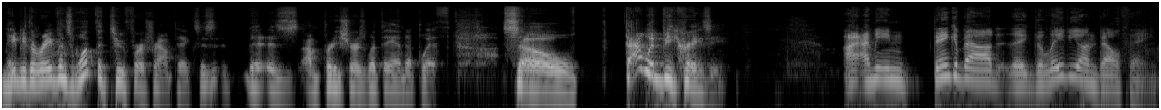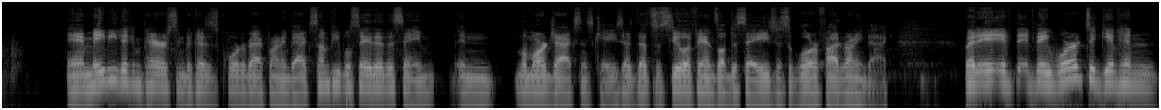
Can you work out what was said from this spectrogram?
maybe the Ravens want the two first round picks, is is I'm pretty sure is what they end up with. So that would be crazy. I, I mean, think about the, the Le'Veon Bell thing, and maybe the comparison because it's quarterback, running back. Some people say they're the same in Lamar Jackson's case. That's what Steeler fans love to say. He's just a glorified running back. But if if they were to give him,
